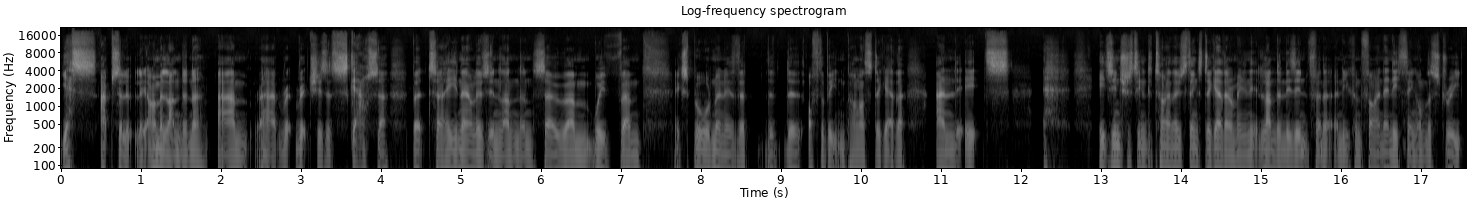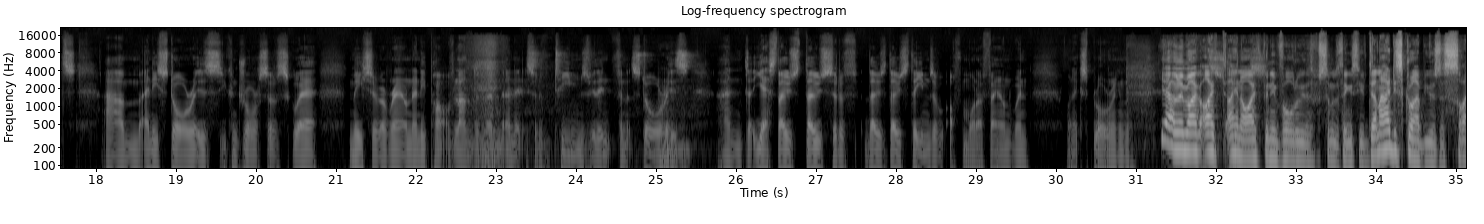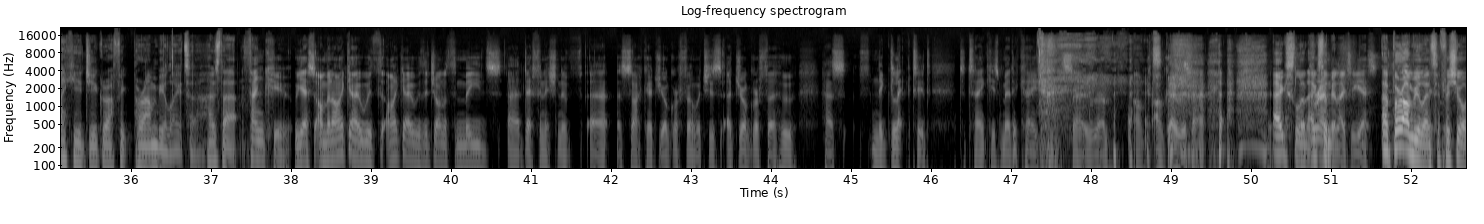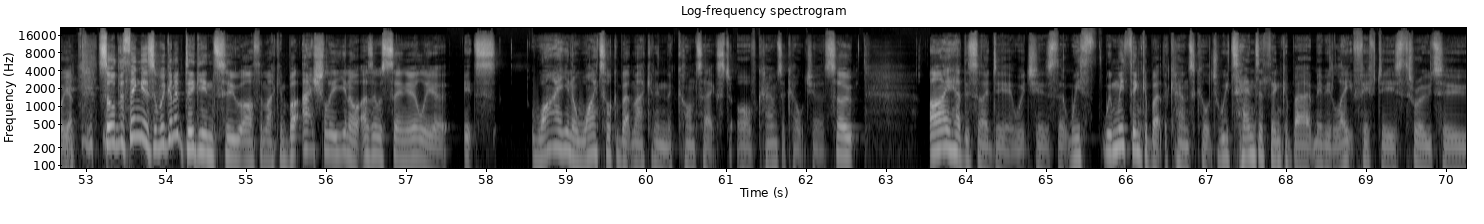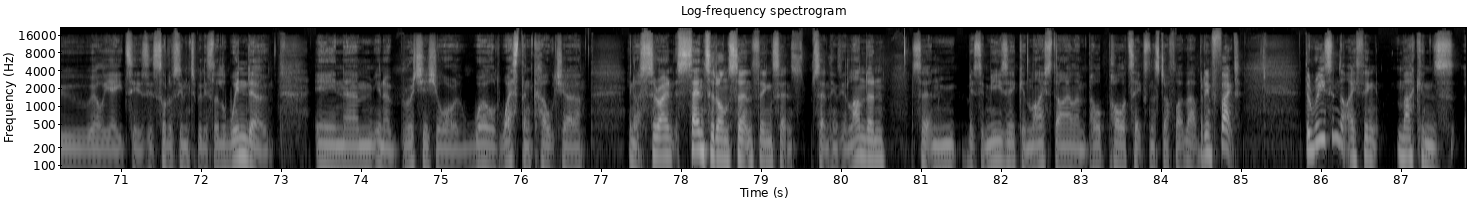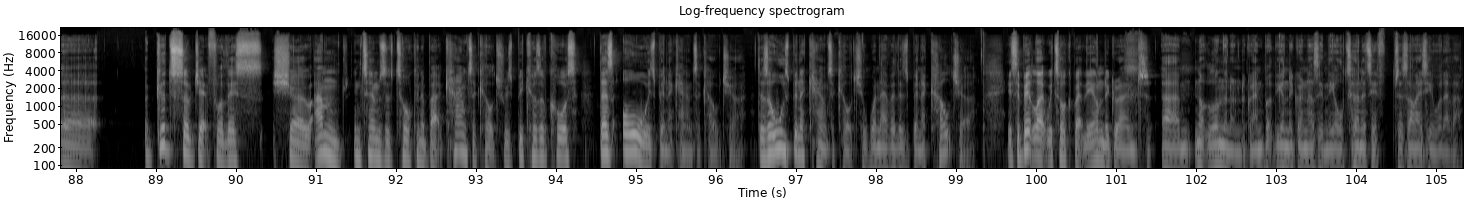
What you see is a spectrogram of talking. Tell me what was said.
Yes, absolutely. I'm a Londoner. Um, uh, Rich is a Scouser, but uh, he now lives in London. So um, we've um, explored many of the, the, the off the beaten paths together, and it's it's interesting to tie those things together. I mean, London is infinite, and you can find anything on the streets, um, any stories. You can draw a sort of square meter around any part of London, and, and it sort of teems with infinite stories. And uh, yes, those those sort of those those themes are often what I found when when exploring them. Yeah, I mean, I've, I, I know I've been involved with some of the things you've done. I describe you as a psychogeographic perambulator. How's that? Thank you. Yes, I mean, I go with I go with the Jonathan Meades' uh, definition of uh, a psychogeographer, which is a geographer who has neglected to take his medication. So um, I'll, I'll, go with that. excellent, a excellent. Perambulator, yes. A perambulator for sure. Yeah. so the thing is, we're going to dig into Arthur Machen, but actually, you know, as I was saying earlier, it's why you know why talk about Machen in the context of counterculture. So. I had this idea, which is that we, th- when we think about the counterculture, we tend to think about maybe late 50s through to early 80s. It sort of seemed to be this little window in um, you know British or world Western culture, you know, surround, centered on certain things, certain, certain things in London, certain bits of music and lifestyle and pol- politics and stuff like that. But in fact, the reason that I think Machen's uh, a good subject for this show and in terms of talking about counterculture is because, of course, there's always been a counterculture. There's always been a counterculture whenever there's been a culture. It's a bit like we talk about the underground, um, not the London underground, but the underground as in the alternative society or whatever.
